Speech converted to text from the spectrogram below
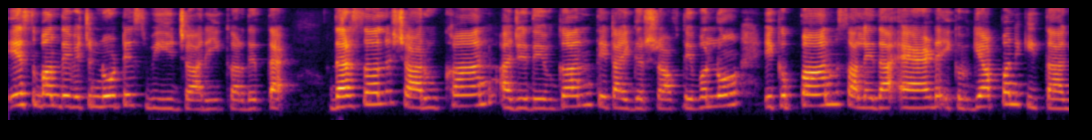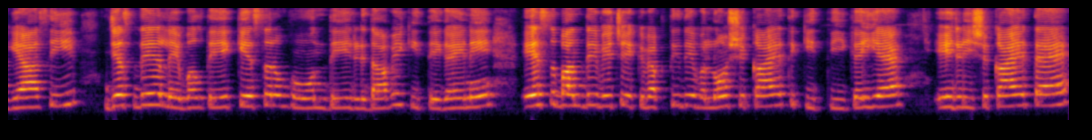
ਇਸ ਸੰਬੰਧ ਦੇ ਵਿੱਚ ਨੋਟਿਸ ਵੀ ਜਾਰੀ ਕਰ ਦਿੱਤਾ ਹੈ। ਦਰਸਲ ਸ਼ਾਹਰੂਖ ਖਾਨ, ਅਜੇ ਦੇਵਗਨ ਤੇ ਟਾਈਗਰ ਸ਼ਰਾਫ ਦੇ ਵੱਲੋਂ ਇੱਕ ਪਾਨ ਮਸਾਲੇ ਦਾ ਐਡ, ਇੱਕ ਵਿਗਿਆਪਨ ਕੀਤਾ ਗਿਆ ਸੀ, ਜਿਸ ਦੇ ਲੇਬਲ ਤੇ ਕੇਸਰ ਹੋਣ ਦੇ ਜਿਹੜੇ ਦਾਅਵੇ ਕੀਤੇ ਗਏ ਨੇ, ਇਸ ਸੰਬੰਧ ਦੇ ਵਿੱਚ ਇੱਕ ਵਿਅਕਤੀ ਦੇ ਵੱਲੋਂ ਸ਼ਿਕਾਇਤ ਕੀਤੀ ਗਈ ਹੈ। ਇਹ ਜਿਹੜੀ ਸ਼ਿਕਾਇਤ ਹੈ,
